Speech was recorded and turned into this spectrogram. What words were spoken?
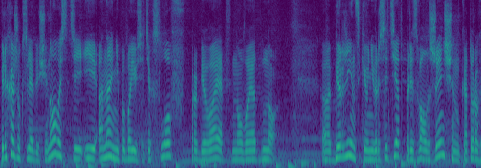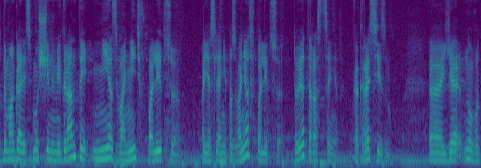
перехожу к следующей новости, и она, не побоюсь этих слов, пробивает новое дно – Берлинский университет призвал женщин, которых домогались мужчины-мигранты, не звонить в полицию. А если они позвонят в полицию, то это расценят как расизм. Э, я, ну вот,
